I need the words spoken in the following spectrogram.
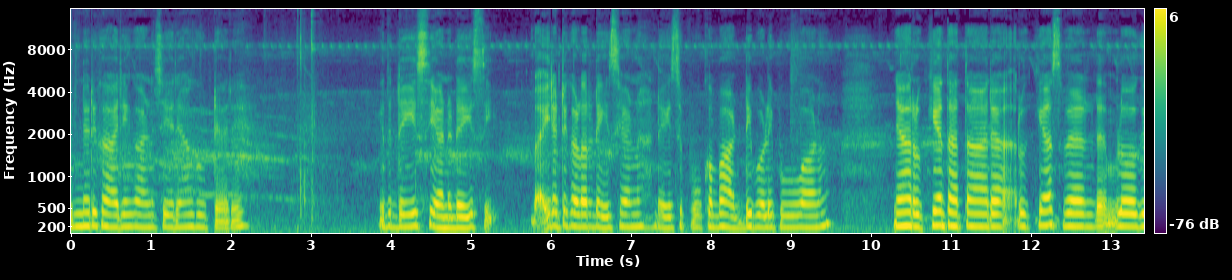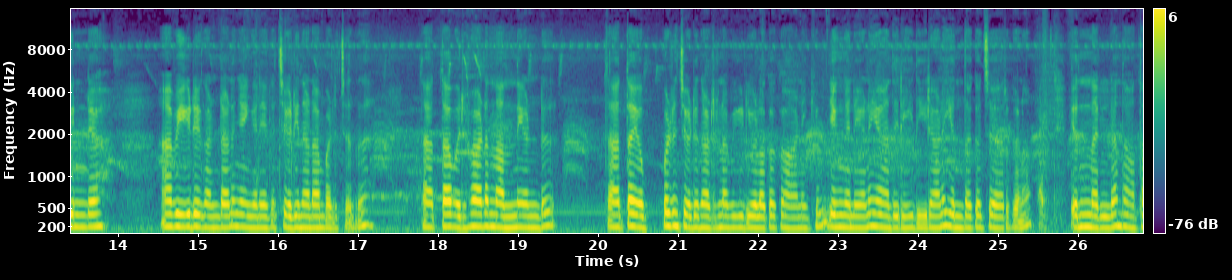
പിന്നെ ഒരു കാര്യം കാണിച്ചു തരാം കൂട്ടുകാർ ഇത് ഡെയ്സിയാണ് ഡെയ്സി. വൈലറ്റ് കളർ ഡെയ്സിയാണ്. ഡെയ്സി പൂക്കുമ്പോൾ അടിപൊളി പൂവാണ്. ഞാൻ റുക്കിയ താത്താര റുക്കിയാസ് വേൾഡ് ബ്ലോഗിന്റെ ആ വീഡിയോ കണ്ടാണ് ഞാൻ ഇങ്ങനെയൊക്കെ ചെടി നടാൻ പഠിച്ചത്. താത്ത ഒരുപാട് നന്ദിയുണ്ട്. താത്ത എപ്പോഴും ചെടി നടുന്ന വീഡിയോകളൊക്കെ കാണിക്കും. എങ്ങനെയാണ് ഏത് രീതിയിലാണ് എന്തൊക്കെ ചേർക്കണം എന്നെല്ലാം താത്ത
